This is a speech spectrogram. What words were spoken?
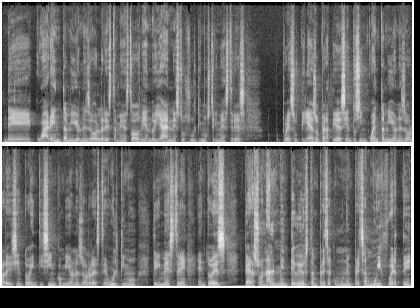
de 40 millones de dólares. También estamos viendo ya en estos últimos trimestres pues utilidades operativas de 150 millones de dólares y 125 millones de dólares este último trimestre. Entonces, personalmente veo esta empresa como una empresa muy fuerte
